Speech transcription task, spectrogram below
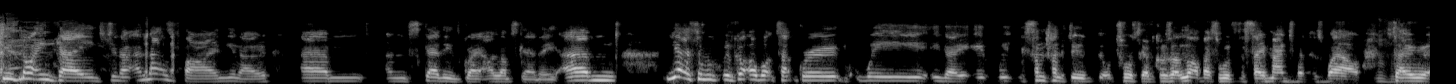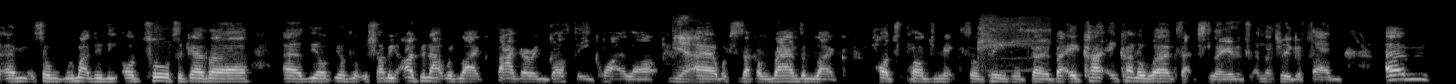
She's not engaged, you know, and that's fine, you know. Um, and Scaredy's great. I love Scaredy. Um, yeah, so we- we've got our WhatsApp group. We, you know, it, we sometimes do little tours together because a lot of us are with the same management as well. Mhm. So, um, so we might do the odd tour together. Uh, the odd, the odd little show. I mean, I've been out with like Baga and Gothy quite a lot, yeah. uh, which is like a random like hodgepodge mix of people. Too, but it kind it kind of works actually, and, it's, and that's really good fun. Um,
